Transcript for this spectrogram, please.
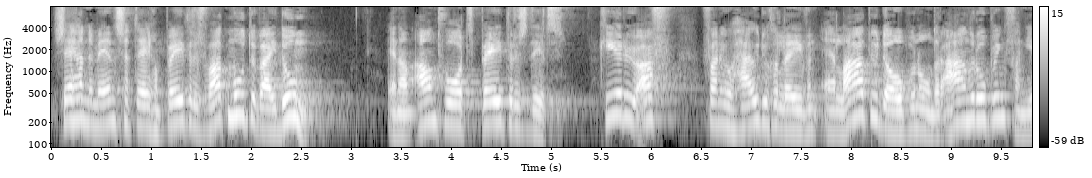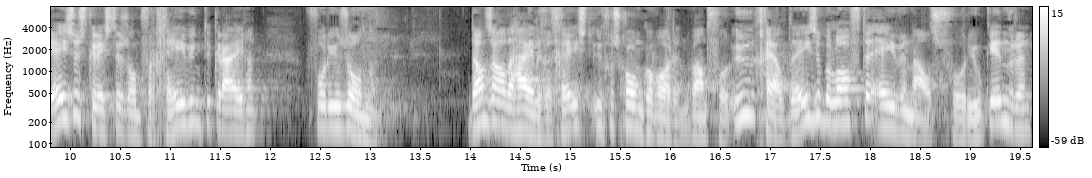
zeggen de mensen tegen Petrus, wat moeten wij doen? En dan antwoordt Petrus dit. Keer u af van uw huidige leven en laat u dopen onder aanroeping van Jezus Christus om vergeving te krijgen voor uw zonden. Dan zal de Heilige Geest u geschonken worden, want voor u geldt deze belofte evenals voor uw kinderen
